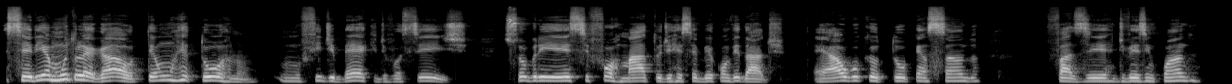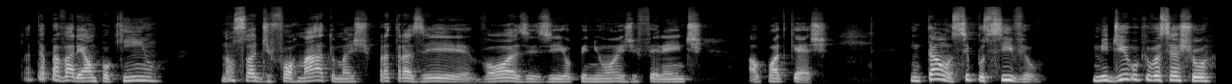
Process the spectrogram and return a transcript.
seria muito legal ter um retorno, um feedback de vocês sobre esse formato de receber convidados. É algo que eu estou pensando fazer de vez em quando, até para variar um pouquinho, não só de formato, mas para trazer vozes e opiniões diferentes ao podcast. Então, se possível, me diga o que você achou.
